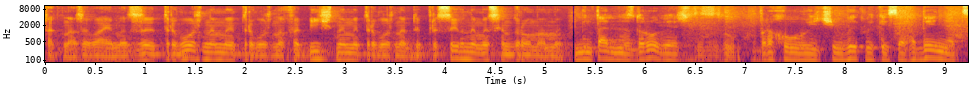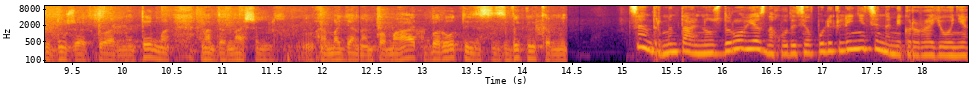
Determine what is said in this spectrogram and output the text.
так називаємо, з тривожними, тривожно-фобічними, тривожно-депресивними синдромами. Ментальне здоров'я, враховуючи виклики сьогодення, це дуже актуальна тема. Треба нашим громадянам допомагати боротися з викликами. Центр ментального здоров'я знаходиться в поліклініці на мікрорайоні.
